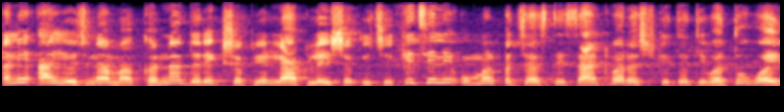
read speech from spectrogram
અને આ યોજનામાં ઘરના દરેક સભ્યો લાભ લઈ શકે છે કે જેની ઉંમર પચાસથી સાઠ વર્ષ કે તેથી વધુ હોય,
